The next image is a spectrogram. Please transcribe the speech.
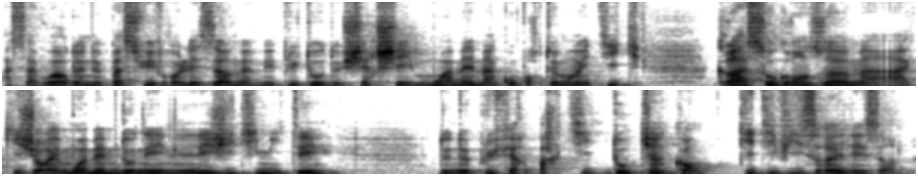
à savoir de ne pas suivre les hommes, mais plutôt de chercher moi-même un comportement éthique grâce aux grands hommes à qui j'aurais moi-même donné une légitimité, de ne plus faire partie d'aucun camp qui diviserait les hommes.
